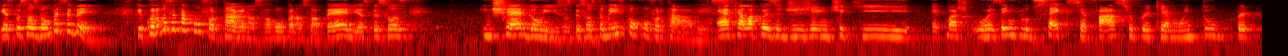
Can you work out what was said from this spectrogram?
E as pessoas vão perceber. Porque quando você tá confortável na sua roupa, na sua pele, as pessoas enxergam isso, as pessoas também ficam confortáveis. É aquela coisa de gente que. É, eu acho que o exemplo do sexy é fácil porque é muito per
